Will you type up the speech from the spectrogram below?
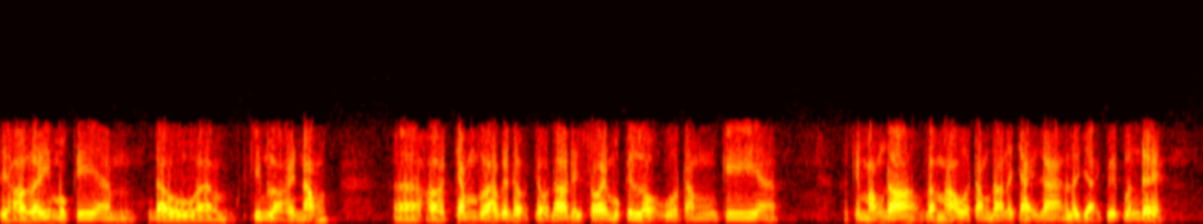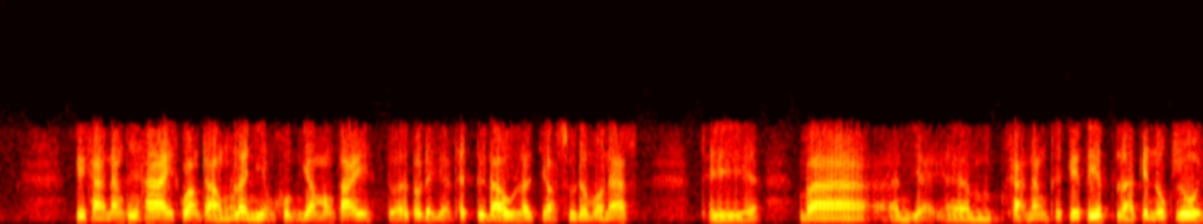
thì họ lấy một cái um, đầu um, kim loại nóng à, họ châm vào cái độ chỗ đó để soi một cái lỗ vô trong cái à, cái móng đó và máu ở trong đó nó chảy ra là giải quyết vấn đề cái khả năng thứ hai quan trọng là nhiễm khuẩn do móng tay tôi, tôi đã giải thích từ đầu là do pseudomonas. Thì và à, giải khả năng thứ kế tiếp là cái nốt ruồi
